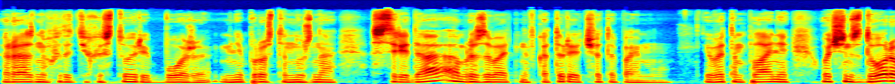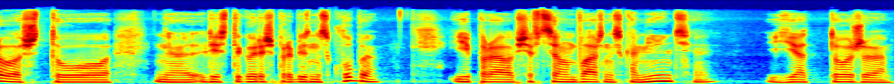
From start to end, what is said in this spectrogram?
разных вот этих историй. Боже, мне просто нужна среда образовательная, в которой я что-то пойму. И в этом плане очень здорово, что, э, Лиз, ты говоришь про бизнес-клубы и про вообще в целом важность комьюнити. Я тоже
